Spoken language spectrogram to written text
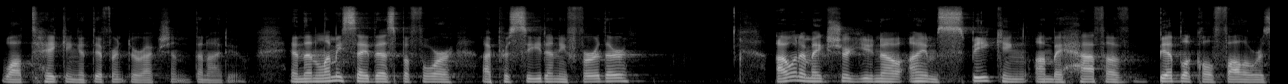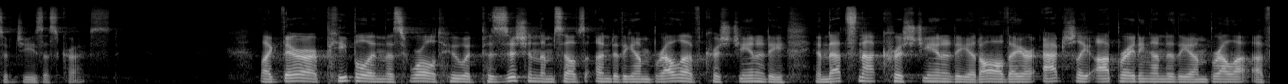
while taking a different direction than I do. And then let me say this before I proceed any further. I want to make sure you know I am speaking on behalf of biblical followers of Jesus Christ. Like there are people in this world who would position themselves under the umbrella of Christianity, and that's not Christianity at all. They are actually operating under the umbrella of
